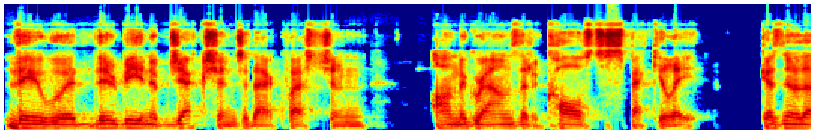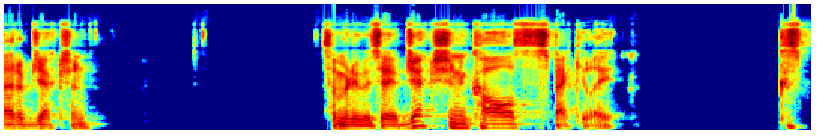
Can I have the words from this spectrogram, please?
they would there'd be an objection to that question on the grounds that it calls to speculate. You guys know that objection? Somebody would say, objection calls to speculate. Because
